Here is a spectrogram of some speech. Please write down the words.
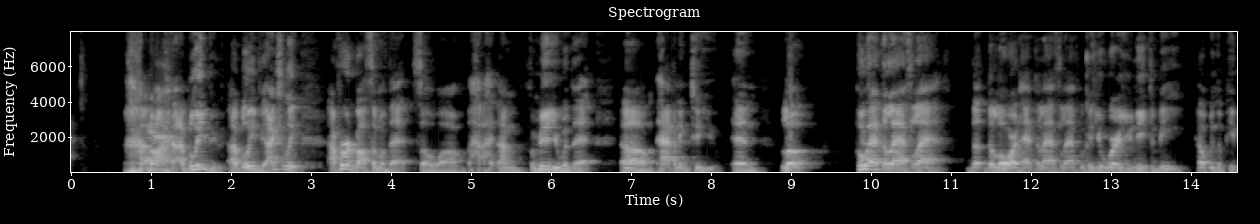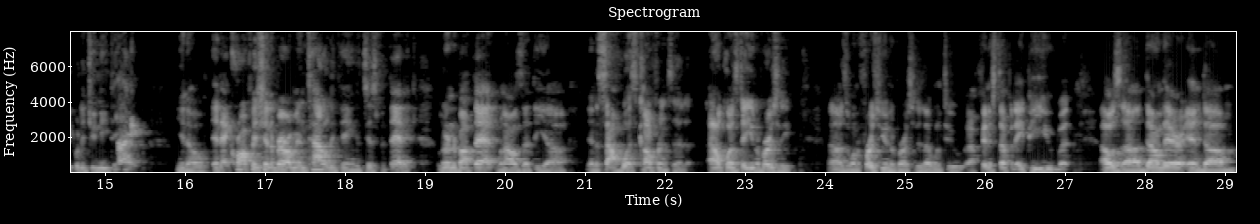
I, know, I, I believe you. I believe you. Actually, I've heard about some of that, so uh, I, I'm familiar with that um, happening to you. And look, who had the last laugh? The, the Lord had the last laugh because you're where you need to be, helping the people that you need to help. You know, and that crawfish in a barrel mentality thing is just pathetic. I learned about that when I was at the uh, in the Southwest Conference at Alcorn State University. Uh, it was one of the first universities I went to. I finished up at APU, but I was uh, down there, and um,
